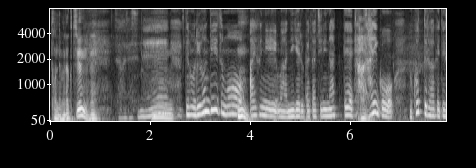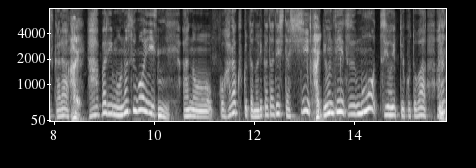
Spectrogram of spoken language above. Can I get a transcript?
とんでもなく強いよね。そうですね、うん。でもリオンディーズもうん。ああいうふうにまあ逃げる形になってはい。最後残ってるわけですから、はい。やっぱりものすごい、うん。あのこう腹くくった乗り方でしたし、はい。リオンディーズも強いっていうことは改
